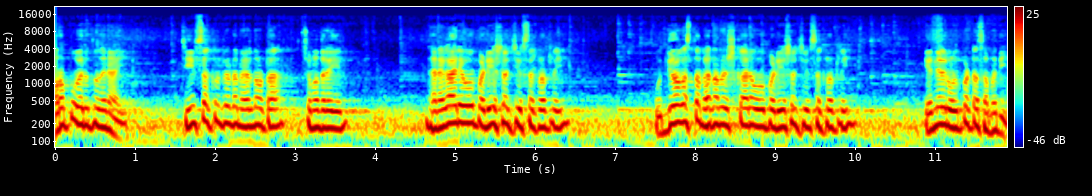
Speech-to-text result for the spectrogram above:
ഉറപ്പുവരുത്തുന്നതിനായി ചീഫ് സെക്രട്ടറിയുടെ മേൽനോട്ട ചുമതലയിൽ ധനകാര്യ വകുപ്പ് അഡീഷണൽ ചീഫ് സെക്രട്ടറി ഉദ്യോഗസ്ഥ ഭരണപരിഷ്കാര വകുപ്പ് അഡീഷണൽ ചീഫ് സെക്രട്ടറി എന്നിവരുൾപ്പെട്ട സമിതി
